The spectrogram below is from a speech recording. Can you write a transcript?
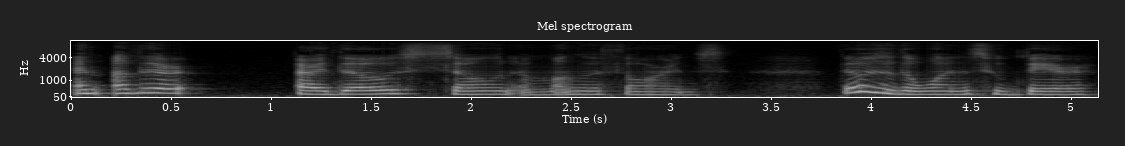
And other are those sown among the thorns. Those are the ones who bear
